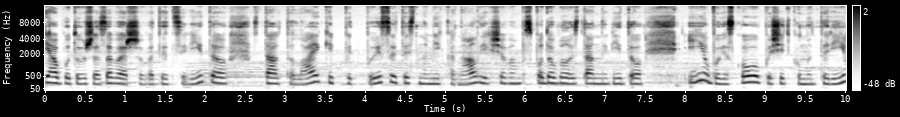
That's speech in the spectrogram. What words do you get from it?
Я буду вже завершувати це відео. Ставте лайки, підписуйтесь на мій канал, якщо вам сподобалось дане відео. І обов'язково пишіть коментарі.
